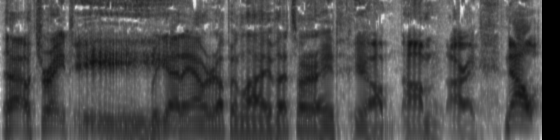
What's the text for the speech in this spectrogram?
Yeah, that's right. We got Amber up and live. That's all right. Yeah. Um. All right. Now,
